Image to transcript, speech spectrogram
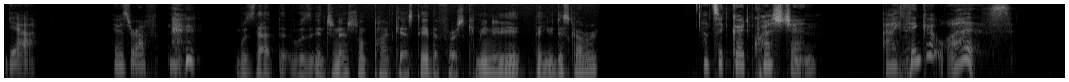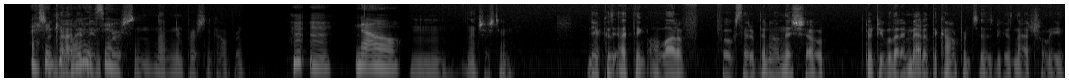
Yeah, it was rough. was that, was International Podcast Day the first community that you discovered? That's a good question. I think it was. I so think not it was. An in-person, yeah. Not an in-person conference. Mm-mm, no. Mm, interesting. Yeah, because I think a lot of folks that have been on this show, but people that I met at the conferences, because naturally,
